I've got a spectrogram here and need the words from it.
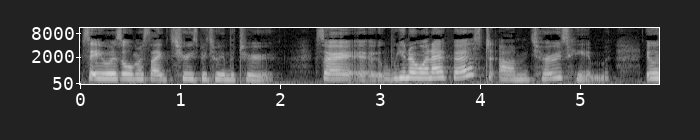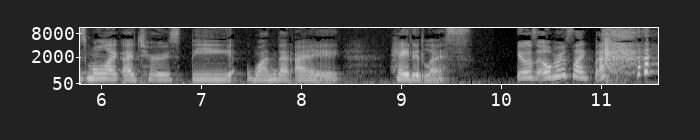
so it was almost like choose between the two. So you know, when I first um, chose him, it was more like I chose the one that I hated less. It was almost like that.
